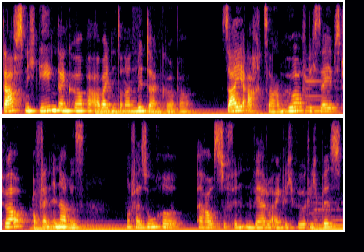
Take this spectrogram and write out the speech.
darfst nicht gegen deinen Körper arbeiten, sondern mit deinem Körper. Sei achtsam, hör auf dich selbst, hör auf dein Inneres und versuche herauszufinden, wer du eigentlich wirklich bist,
